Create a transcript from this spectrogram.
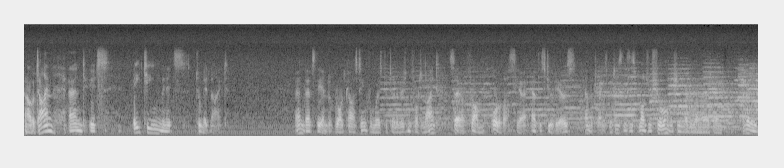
Now the time, and it's 18 minutes to midnight. And that's the end of broadcasting from Westward Television for tonight. So, from all of us here at the studios and the transmitters, this is Roger Shaw wishing everyone at home a very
